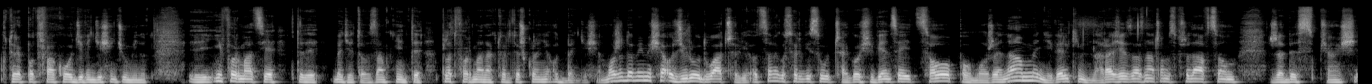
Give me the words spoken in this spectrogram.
które potrwa około 90 minut. Y, informacje, wtedy będzie to zamknięte platforma, na której to szkolenie odbędzie się. Może dowiemy się od źródła, czyli od samego serwisu czegoś więcej, co pomoże nam, niewielkim, na razie zaznaczam sprzedawcom, żeby spiąć,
